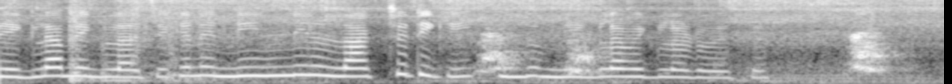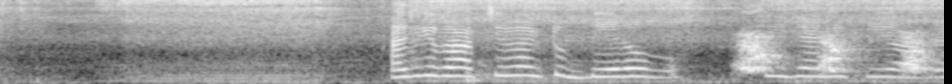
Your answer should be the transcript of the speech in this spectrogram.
মেঘলা মেঘলা আছে। এখানে নীল নীল লাগছে ঠিকই, কিন্তু মেঘলা মেঘলা রয়েছে। আজকে ভাবছিলাম একটু বেরোবো, কি জানি কি হবে।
